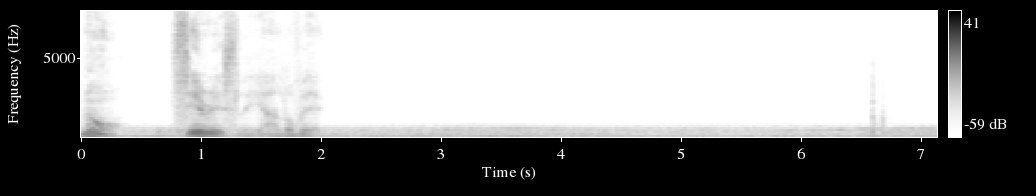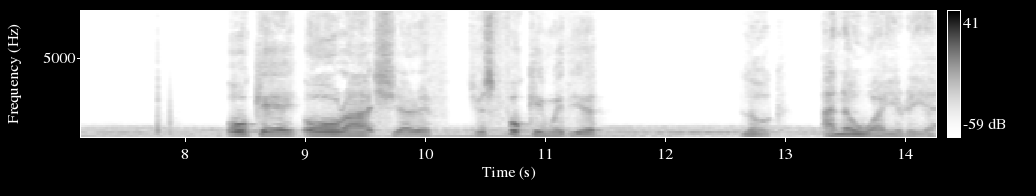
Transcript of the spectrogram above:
No, seriously, I love it. Okay, alright, Sheriff. Just fucking with you. Look, I know why you're here.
